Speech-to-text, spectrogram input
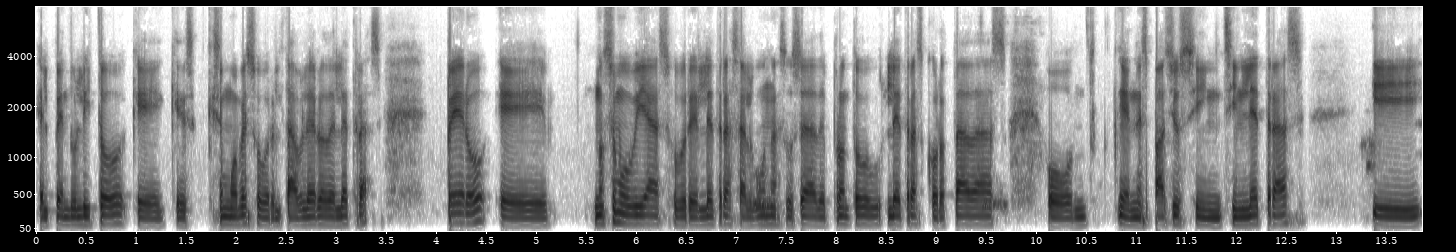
el pendulito que, que, se mueve sobre el tablero de letras, pero eh, no se movía sobre letras algunas, o sea, de pronto letras cortadas o en espacios sin, sin letras, y,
